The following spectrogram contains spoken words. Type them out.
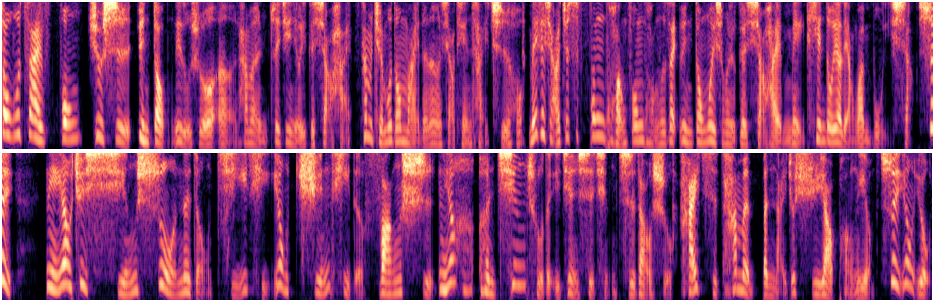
都在疯，就是运动。例如说，呃，他们最近有一个小孩，他们全部都买的那个小天才之后，每个小孩就是疯狂疯狂的在运动。为什么有个小孩每天都要两万步以上？所以你要去形塑那种集体，用群体的方式，你要很清楚的一件事情，知道说孩子他们本来就需要朋友，所以用有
